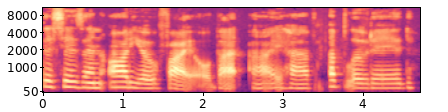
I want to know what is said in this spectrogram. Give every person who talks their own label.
Speaker 1: This is an audio file that I have uploaded.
